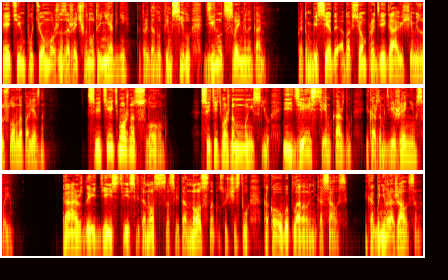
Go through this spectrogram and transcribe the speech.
Этим путем можно зажечь внутренние огни, которые дадут им силу двинуться своими ногами. Поэтому беседы обо всем продвигающем, безусловно, полезны. Светить можно словом, светить можно мыслью и действием каждым, и каждым движением своим. Каждое действие светоносца светоносно по существу, какого бы плана оно ни касалось, и как бы ни выражалось оно.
